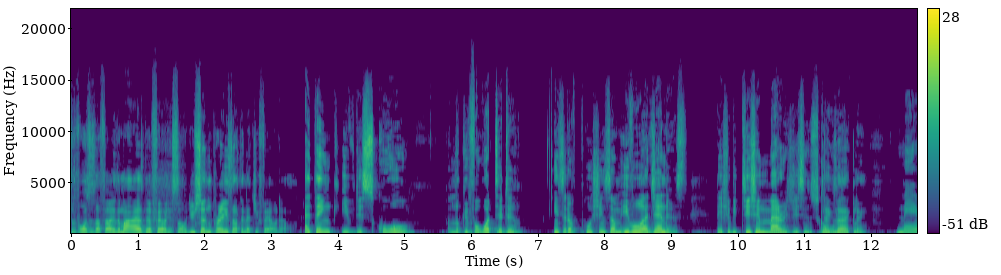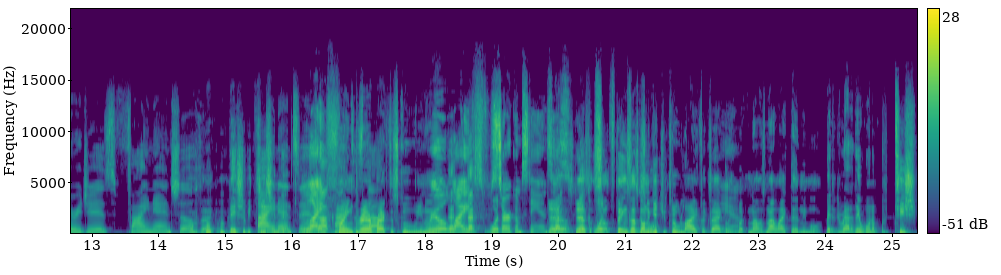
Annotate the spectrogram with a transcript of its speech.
divorces are failures. In my eyes, they're failures. So you shouldn't praise nothing that you failed on. I think if the school are looking for what to do, instead of pushing some evil agendas, they should be teaching marriages in school. Exactly. Marriages, financial, Exactly. They should be teaching that. finances, Life- all kinds Bring of prayer stuff. back to school. You know. Real That- life that's what- circumstances. Yeah, yeah. that's some what things that's going to get you through life. Exactly. Yeah. But no, it's not like that anymore. But rather, they want to teach.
